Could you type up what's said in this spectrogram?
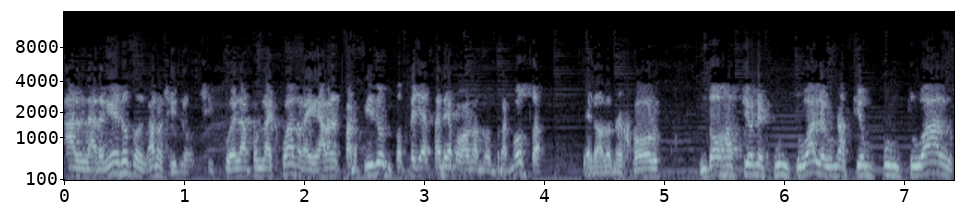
al larguero, pues claro, si, lo, si cuela por la escuadra y gana el partido, entonces ya estaríamos hablando de otra cosa. Pero a lo mejor dos acciones puntuales, una acción puntual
